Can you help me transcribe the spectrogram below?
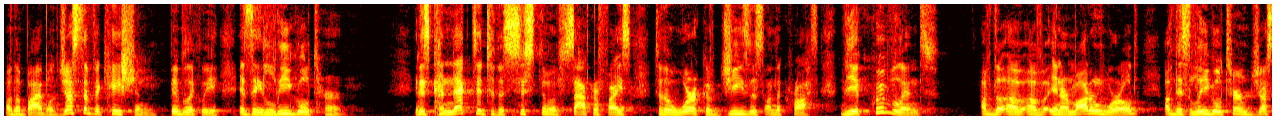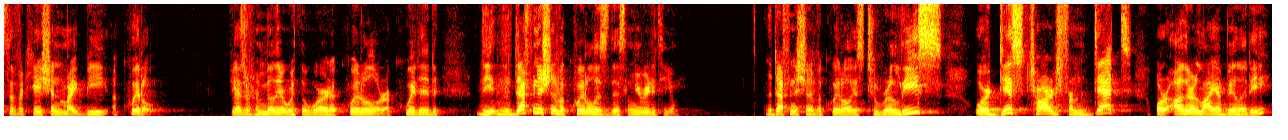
of the Bible. Justification, biblically, is a legal term. It is connected to the system of sacrifice, to the work of Jesus on the cross. The equivalent of, the, of, of, in our modern world of this legal term justification might be acquittal. If you guys are familiar with the word acquittal or acquitted, the, the definition of acquittal is this. Let me read it to you. The definition of acquittal is to release or discharge from debt or other liability.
